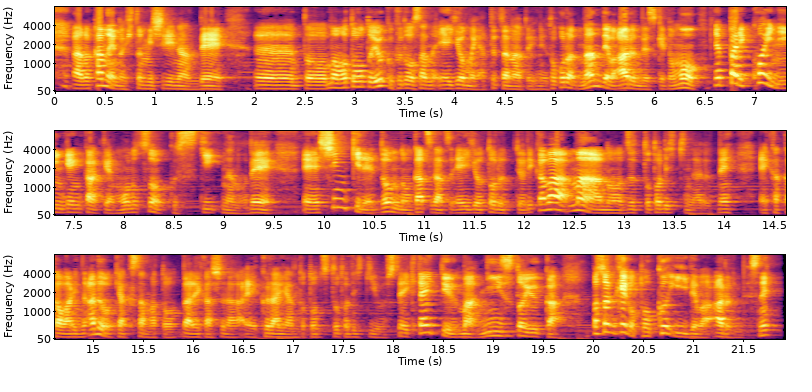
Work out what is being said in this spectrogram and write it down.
あの、かなりの人見知りなんで、うんと、まあ、もともとよく不動産の営業マンやってたなというふうにところは何ではあるんですけども、やっぱり濃い人間関係はものすごく好きなので、えー、新規でどんどんガツガツ営業を取るってよりかは、まあ、あの、ずっと取引のあるね、え関わりのあるお客様と誰かしら、えクライアントとずっと取引をしていきたいっていう、まあ、ニーズというか、まあ、それが結構得意ではあるんですね。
